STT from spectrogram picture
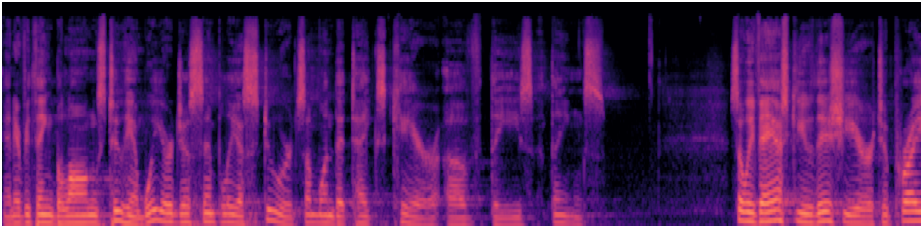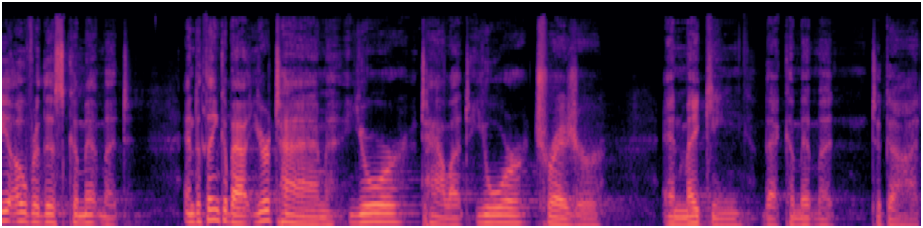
and everything belongs to Him. We are just simply a steward, someone that takes care of these things. So we've asked you this year to pray over this commitment and to think about your time, your talent, your treasure, and making that commitment to God.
